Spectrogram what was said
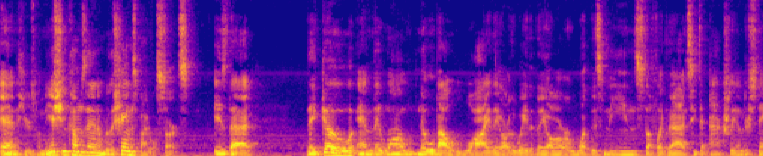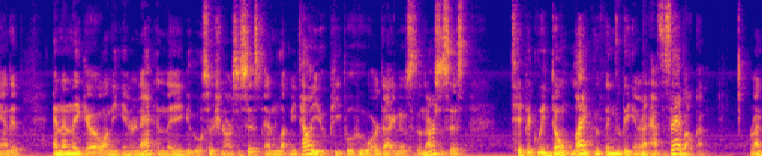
And here's when the issue comes in and where the shame spiral starts is that they go and they want to know about why they are the way that they are, or what this means, stuff like that, seek to actually understand it. And then they go on the internet and they Google search narcissist. And let me tell you, people who are diagnosed as a narcissist typically don't like the things that the internet has to say about them, right?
